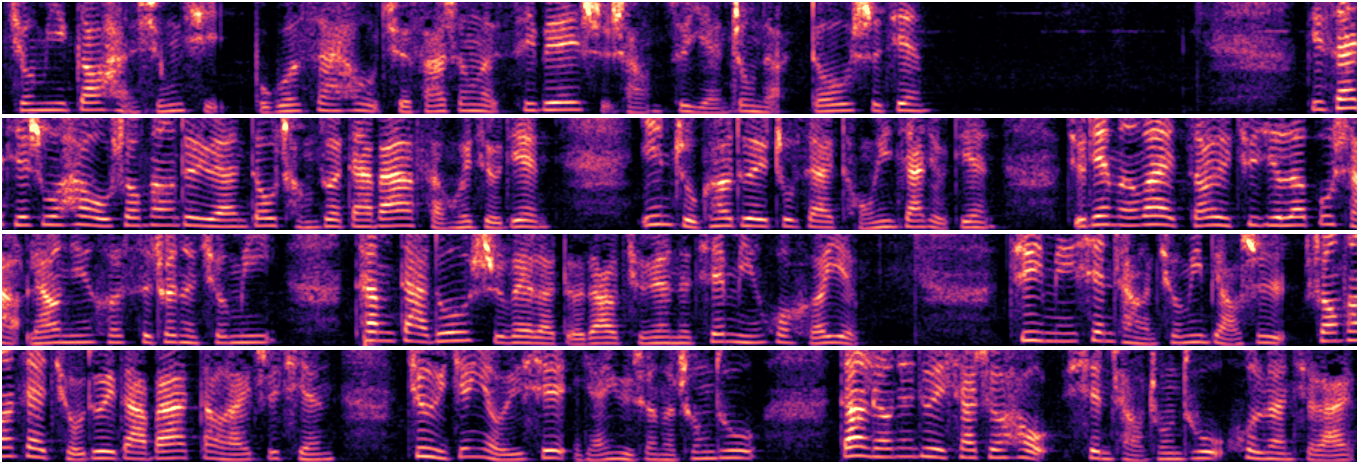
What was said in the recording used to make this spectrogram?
球迷高喊雄起，不过赛后却发生了 CBA 史上最严重的斗殴事件。比赛结束后，双方队员都乘坐大巴返回酒店，因主客队住在同一家酒店，酒店门外早已聚集了不少辽宁和四川的球迷，他们大多是为了得到球员的签名或合影。据一名现场球迷表示，双方在球队大巴到来之前就已经有一些言语上的冲突。当辽宁队下车后，现场冲突混乱起来。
